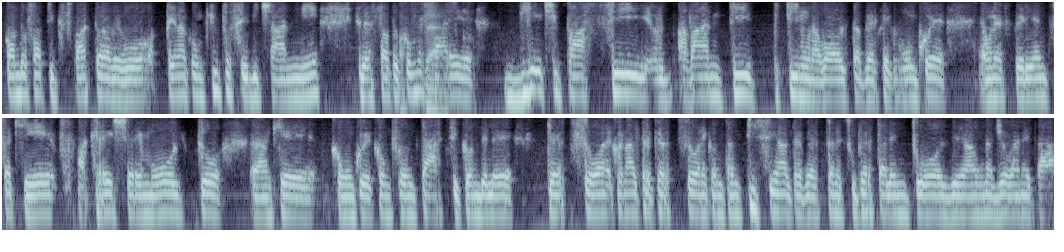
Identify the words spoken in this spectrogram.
quando ho fatto X Factor avevo appena compiuto 16 anni ed è stato Pazzesco. come fare 10 passi avanti tutti in una volta perché comunque è un'esperienza che fa crescere molto, eh, anche comunque confrontarsi con delle persone, con altre persone, con tantissime altre persone super talentuose a una giovane età,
